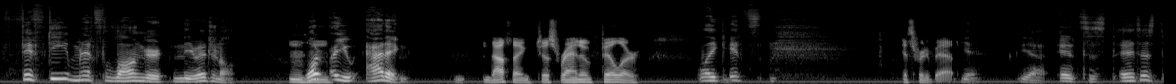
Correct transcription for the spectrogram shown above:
fifty minutes longer than the original. What Mhm. are you adding? Nothing, just random filler. Like it's It's pretty bad. yeah, Yeah, it's just it's just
